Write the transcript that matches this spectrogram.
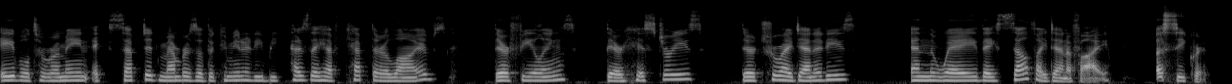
able to remain accepted members of the community because they have kept their lives, their feelings, their histories, their true identities, and the way they self identify a secret.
